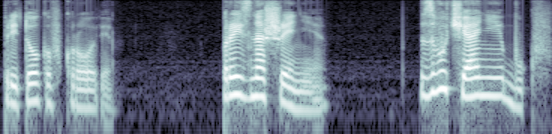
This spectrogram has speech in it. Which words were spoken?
притоков крови. Произношение. Звучание букв.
